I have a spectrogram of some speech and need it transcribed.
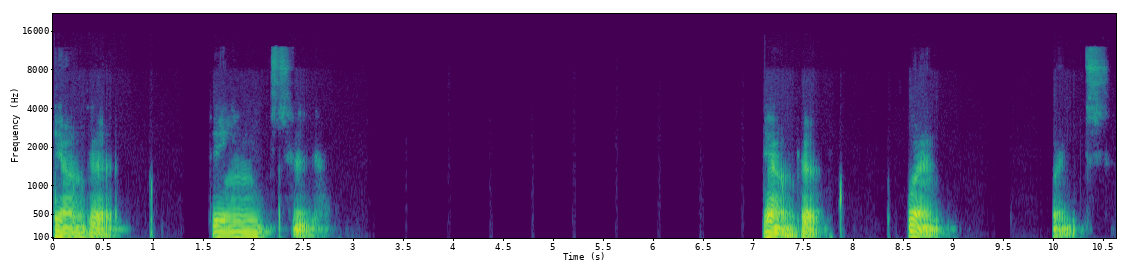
两个钉子，两个棍棍子。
